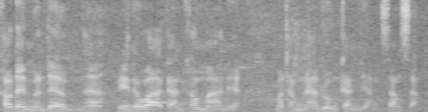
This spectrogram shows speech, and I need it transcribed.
เข้าได้เหมือนเดิมนะฮะเพียงแต่ว่าการเข้ามาเนี่ยมาทำงานร่วมกันอย่างสร้างสรรค์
